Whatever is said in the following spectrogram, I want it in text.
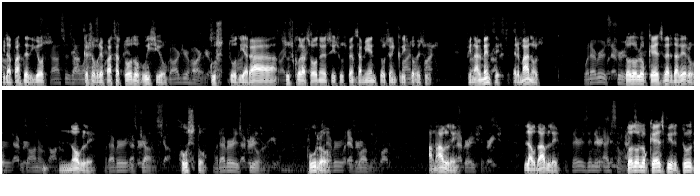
y la paz de Dios, que sobrepasa todo juicio, custodiará sus corazones y sus pensamientos en Cristo Jesús. Finalmente, hermanos, todo lo que es verdadero, noble, justo, puro, amable, laudable, todo lo que es virtud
